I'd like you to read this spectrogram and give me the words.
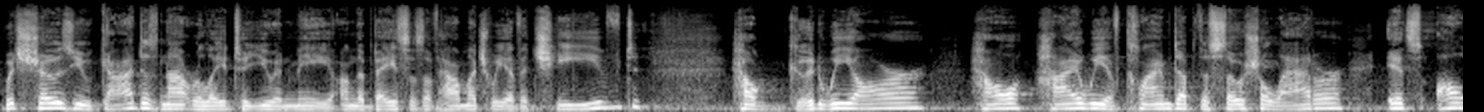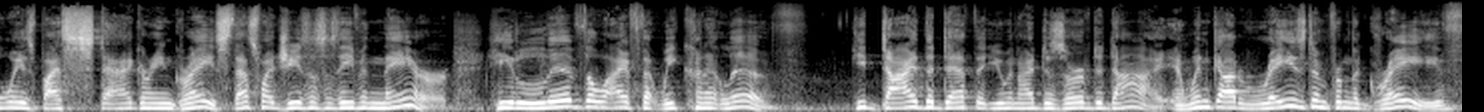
which shows you God does not relate to you and me on the basis of how much we have achieved, how good we are, how high we have climbed up the social ladder. It's always by staggering grace. That's why Jesus is even there. He lived the life that we couldn't live. He died the death that you and I deserve to die. And when God raised him from the grave,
